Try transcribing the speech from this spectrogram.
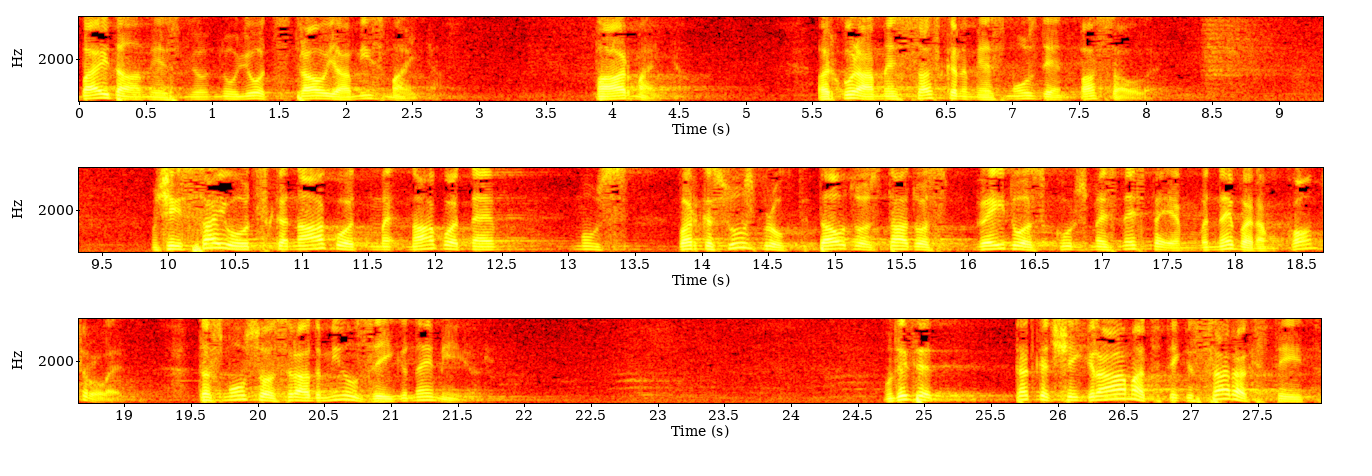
baidāmies no, no ļoti straujām izmaiņām, pārmaiņām, ar kurām mēs saskaramies mūsdienu pasaulē. Un šīs sajūtas, ka nākotnē, nākotnē mums var kas uzbrukt daudzos tādos veidos, kurus mēs nespējam vai nevaram kontrolēt, tas mūsos rada milzīgu nemieru. Un, ticiet, tad, kad šī grāmata tika sarakstīta,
